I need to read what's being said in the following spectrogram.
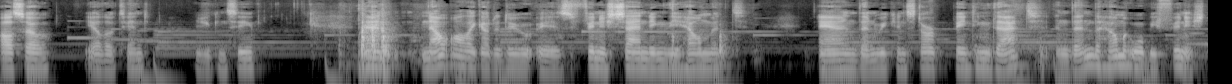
Also, yellow tint, as you can see. And now all I gotta do is finish sanding the helmet and then we can start painting that and then the helmet will be finished.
